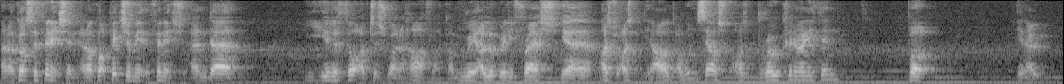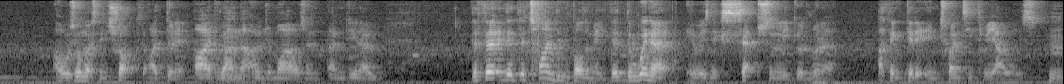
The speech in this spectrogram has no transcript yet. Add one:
and I got to the finish, and, and I've got a picture of me at the finish, and uh, you'd have thought I've just run a half. Like I'm, re- I look really fresh. Yeah. Yeah. I was, I was you know, I wouldn't say I was, I was broken or anything, but you know, I was almost in shock that I'd done it. I'd ran Mm. that hundred miles, and, and you know, the, thir- the the time didn't bother me. The the winner, who is an exceptionally good runner, I think did it in twenty three hours. Hmm.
